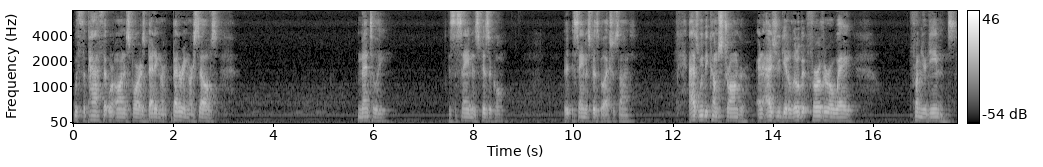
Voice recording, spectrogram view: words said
with the path that we're on as far as bettering, bettering ourselves mentally. It's the same as physical same as physical exercise. As we become stronger and as you get a little bit further away from your demons,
